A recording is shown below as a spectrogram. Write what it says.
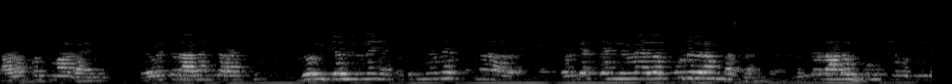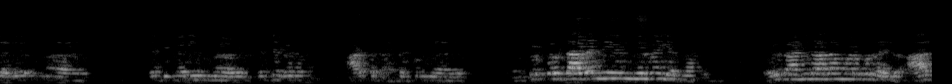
दादा परत महाग आली. त्यावेळेस राजकीय जो विजय निर्णय घेतला तो निर्णय थोडक्यात त्या निर्णयाला पूर्णविराम बसला. नंतर दादा उपमुख्यमंत्री झाले त्या ठिकाणी अं, त्यांच्याकडे अर्थखातं पण मिळालं नंतर परत दादांनी निर्णय घेतला. त्यावेळेस आम्ही दादा बरोबर राहिलो. आज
